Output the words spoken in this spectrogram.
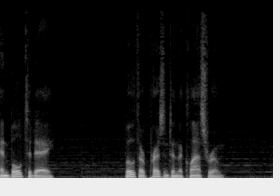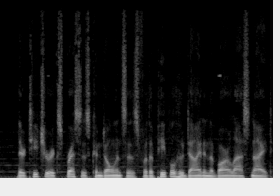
and bold today. Both are present in the classroom. Their teacher expresses condolences for the people who died in the bar last night.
